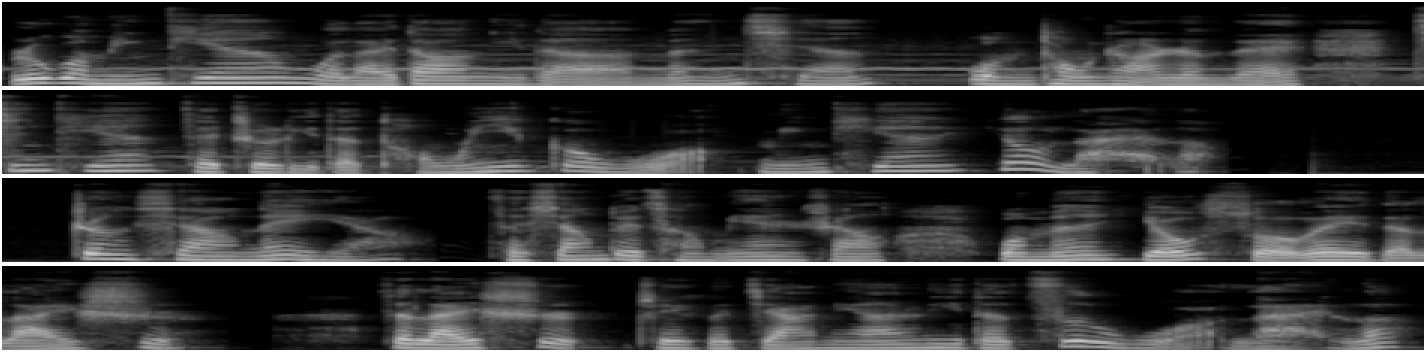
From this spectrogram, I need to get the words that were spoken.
如果明天我来到你的门前，我们通常认为今天在这里的同一个我，明天又来了，正像那样。在相对层面上，我们有所谓的来世，在来世，这个假名安利的自我来了，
